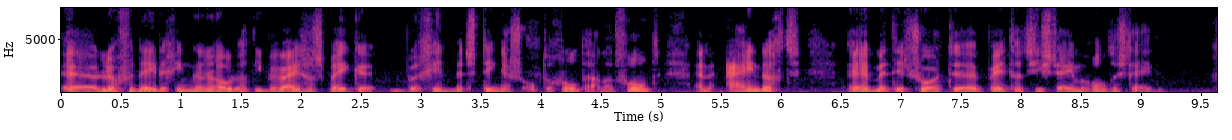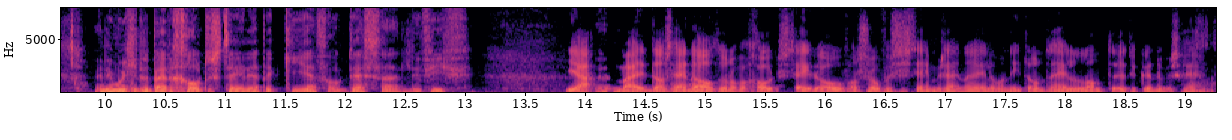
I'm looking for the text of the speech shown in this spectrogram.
eh, luchtverdediging nodig die bij wijze van spreken begint met stingers op de grond aan het front en eindigt eh, met dit soort eh Patriot-systemen rond de steden. En die moet je er bij de grote steden hebben. Kiev, Odessa, Lviv. Ja, maar dan zijn er altijd nog wel grote steden over, want zoveel systemen zijn er helemaal niet om het hele land te kunnen beschermen.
